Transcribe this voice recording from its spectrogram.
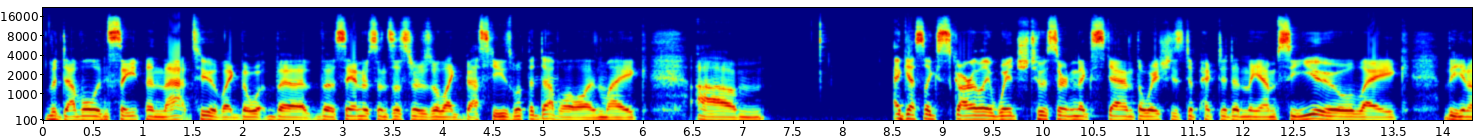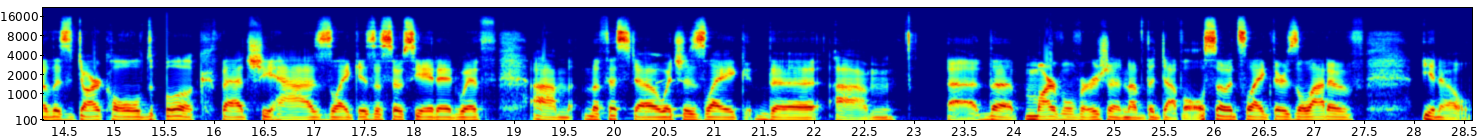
the devil and Satan and that too. Like the the the Sanderson sisters are like besties with the devil and like um I guess like Scarlet Witch to a certain extent, the way she's depicted in the MCU, like the you know this Darkhold book that she has, like is associated with um, Mephisto, which is like the um, uh, the Marvel version of the devil. So it's like there's a lot of you know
